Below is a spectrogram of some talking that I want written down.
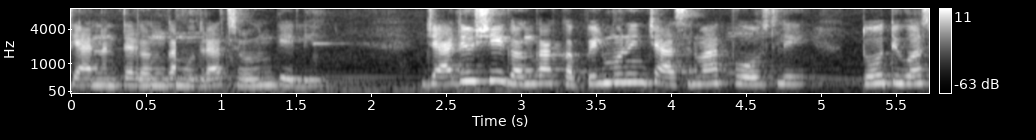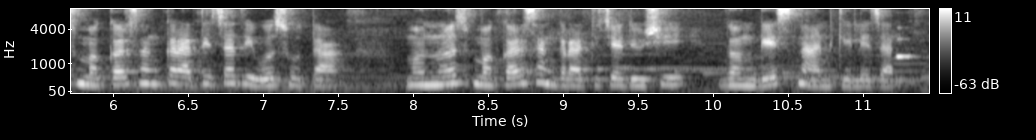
त्यानंतर गंगा मुद्रात सळून गेली. ज्या दिवशी गंगा कपिल मुनींच्या आश्रमात पोहोचली तो दिवस मकर संक्रांतीचा दिवस होता. म्हणूनच मकर संक्रांतीच्या दिवशी गंगेत स्नान केले जाते.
